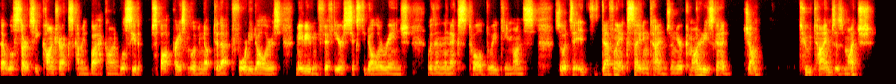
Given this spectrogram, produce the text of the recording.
that we'll start see contracts coming back on. We'll see the spot price moving up to that $40, maybe even 50 or $60 range within the next 12 to 18 months. So it's it's definitely exciting times when your commodity is going to jump two times as much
